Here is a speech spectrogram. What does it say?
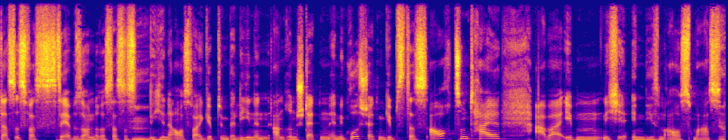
das ist was sehr Besonderes, dass es hm. hier eine Auswahl gibt in Berlin. In anderen Städten, in den Großstädten gibt es das auch zum Teil, aber eben nicht in diesem Ausmaß. Ja.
